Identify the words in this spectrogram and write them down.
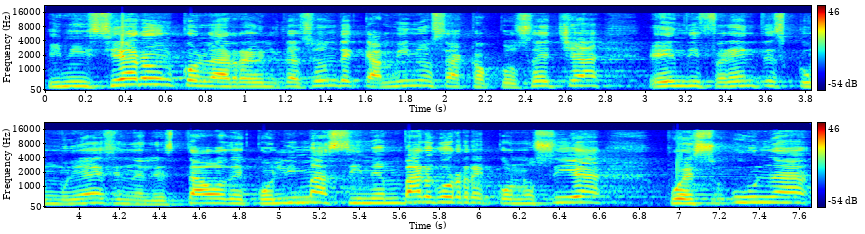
iniciaron con la rehabilitación de caminos a cosecha en diferentes comunidades en el estado de Colima. Sin embargo, reconocía pues una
